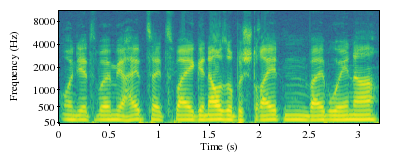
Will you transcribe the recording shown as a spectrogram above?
Und jetzt wollen wir Halbzeit 2 genauso bestreiten. Valbuena.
